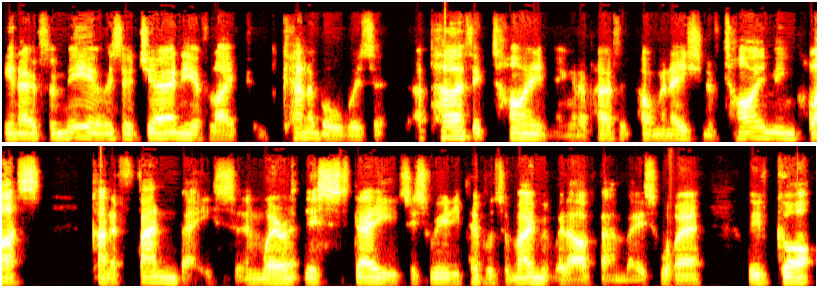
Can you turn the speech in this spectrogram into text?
you know for me it was a journey of like cannibal was a perfect timing and a perfect culmination of timing plus kind of fan base. And we're at this stage, this really pivotal moment with our fan base where we've got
